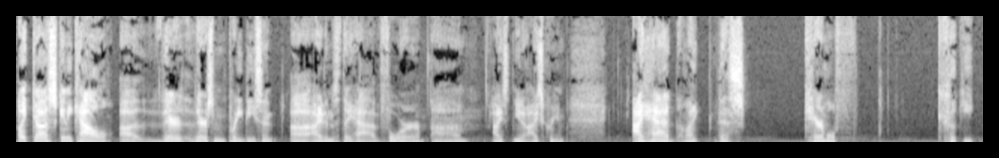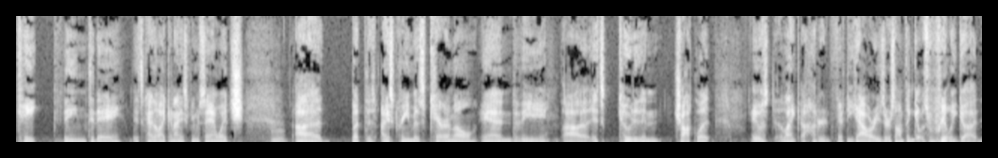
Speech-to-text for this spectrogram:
like uh, Skinny Cow, uh, there there's some pretty decent uh, items that they have for um, ice, you know, ice cream. I had like this caramel f- cookie cake thing today. It's kind of like an ice cream sandwich, uh, but the ice cream is caramel and the uh, it's coated in chocolate. It was like 150 calories or something. It was really good.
